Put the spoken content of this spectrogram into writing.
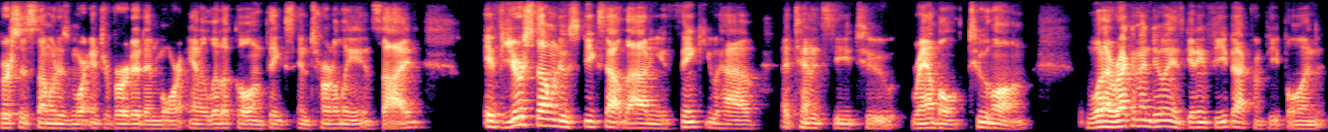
versus someone who's more introverted and more analytical and thinks internally inside. If you're someone who speaks out loud and you think you have a tendency to ramble too long, what I recommend doing is getting feedback from people and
